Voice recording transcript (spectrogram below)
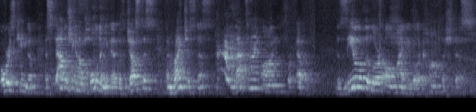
over his kingdom, establishing and upholding it with justice and righteousness from that time on forever. The zeal of the Lord Almighty will accomplish this.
